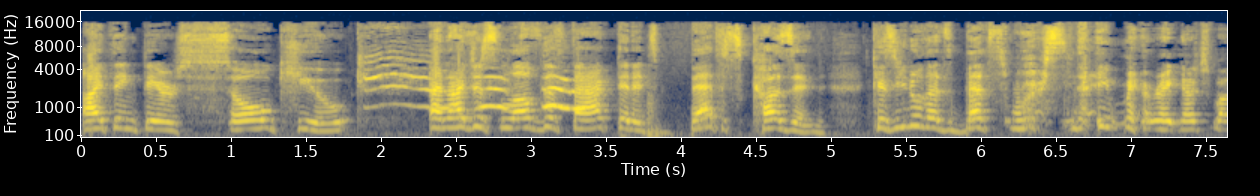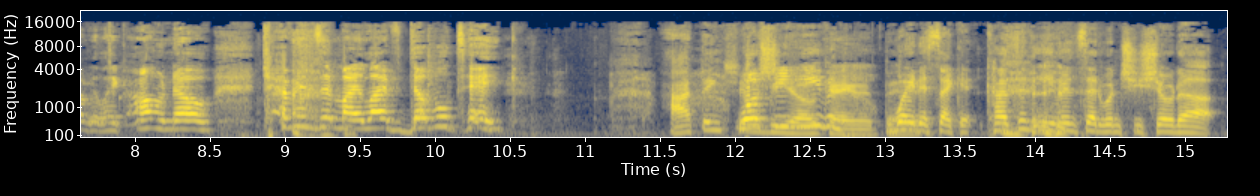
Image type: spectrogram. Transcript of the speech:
I think they're so cute. And I just love the fact that it's Beth's cousin. Because you know that's Beth's worst nightmare right now. She's probably like, oh no, Kevin's in my life, double take. I think she'll Well, be she okay even with it. wait a second. Cousin even said when she showed up,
